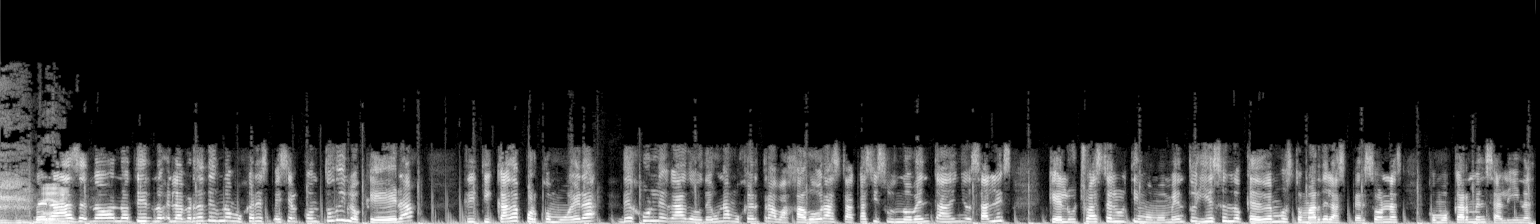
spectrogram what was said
Verás, no, no, no, la verdad es una mujer especial con todo y lo que era, criticada por cómo era, dejó un legado de una mujer trabajadora hasta casi sus 90 años, Alex, que luchó hasta el último momento y eso es lo que debemos tomar de las personas como Carmen Salinas.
